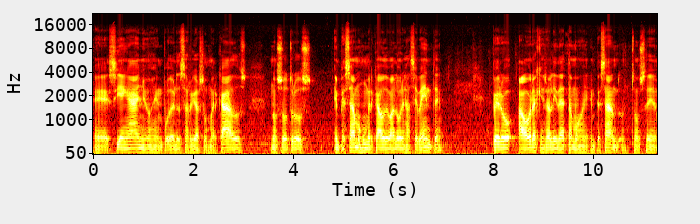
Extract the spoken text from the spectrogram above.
100 eh, años en poder desarrollar sus mercados. Nosotros empezamos un mercado de valores hace 20, pero ahora es que en realidad estamos empezando. Entonces,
